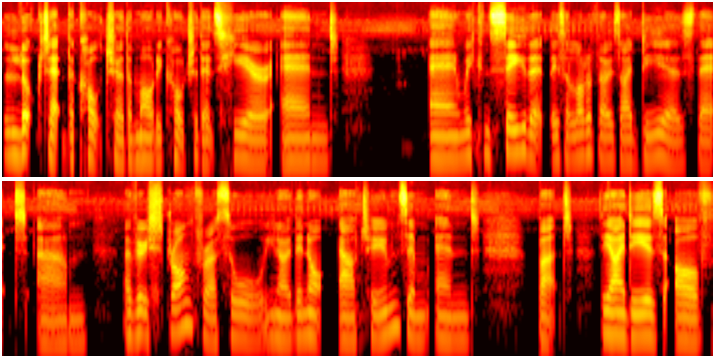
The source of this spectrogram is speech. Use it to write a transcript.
looked at the culture the Māori culture that's here and and we can see that there's a lot of those ideas that um, are very strong for us all you know they're not our terms and and but the ideas of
